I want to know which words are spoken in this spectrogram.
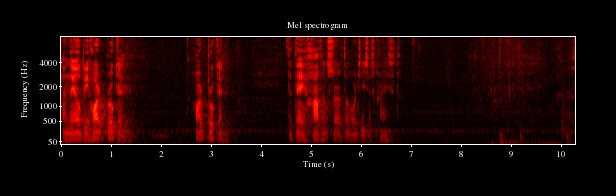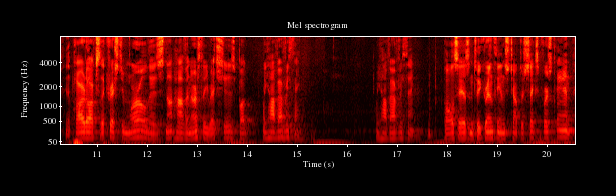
and they'll be heartbroken. Heartbroken that they haven't served the Lord Jesus Christ. The paradox of the Christian world is not having earthly riches, but we have everything. We have everything. Paul says in 2 Corinthians chapter 6 verse 10,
